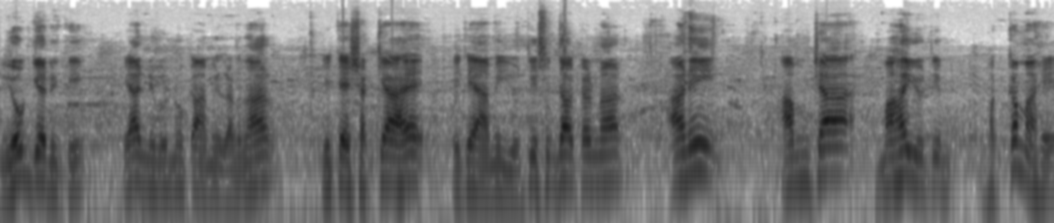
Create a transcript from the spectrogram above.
योग्यरीती या निवडणुका आम्ही लढणार. जिथे शक्य आहे तिथे आम्ही युतीसुद्धा करणार. आणि आमच्या महायुती भक्कम आहे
